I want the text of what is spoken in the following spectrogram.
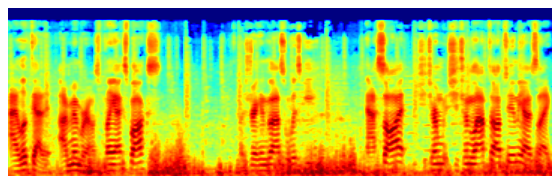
I looked at it. I remember I was playing Xbox. I was drinking a glass of whiskey. I saw it. She turned, she turned the laptop to me. I was like,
